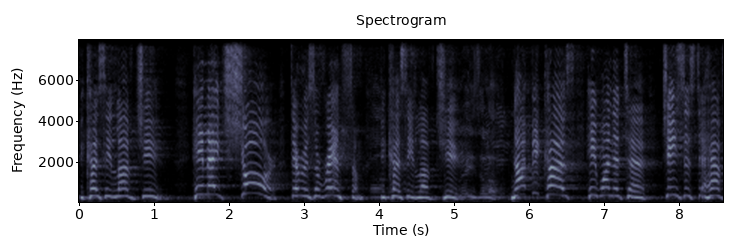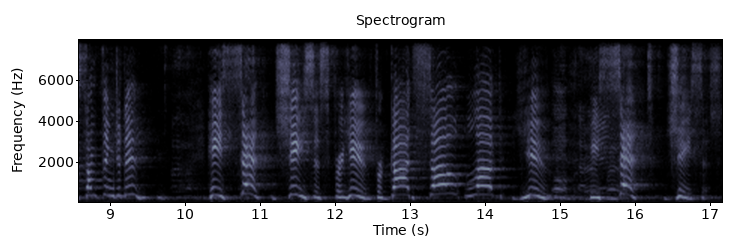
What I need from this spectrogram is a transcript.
Because he loved you. He made sure there was a ransom because he loved you. Praise the Lord. Not because he wanted to Jesus to have something to do. He sent Jesus for you. For God so loved you. He sent Jesus.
